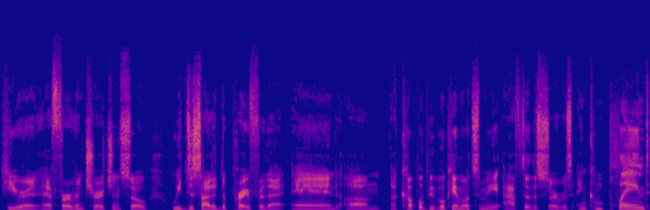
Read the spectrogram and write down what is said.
here at, at, Fervent Church. And so we decided to pray for that. And um, a couple people came up to me after the service and complained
